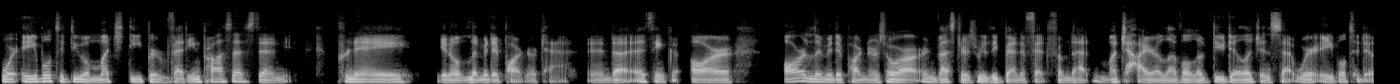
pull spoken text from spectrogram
we're able to do a much deeper vetting process than Pranay, you know, limited partner can. And uh, I think our our limited partners or our investors really benefit from that much higher level of due diligence that we're able to do.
